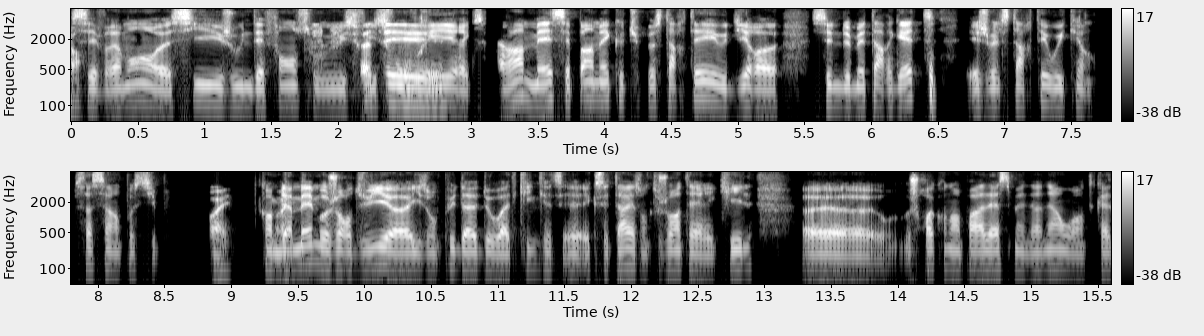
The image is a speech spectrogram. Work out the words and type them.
C'est vraiment euh, s'il joue une défense ou il se fait ouvrir, etc. Mais c'est pas un mec que tu peux starter ou dire euh, c'est une de mes targets et je vais le starter week 1. Ça, c'est impossible. Ouais. Quand bien même aujourd'hui, euh, ils ont plus de, Watkins, etc. Ils ont toujours un Tyreek Hill. je crois qu'on en parlait la semaine dernière ou en tout cas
